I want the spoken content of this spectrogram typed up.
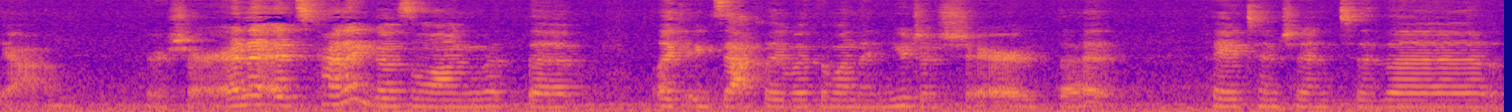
Yeah, for sure. And it it's kind of goes along with the, like exactly with the one that you just shared that pay attention to the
